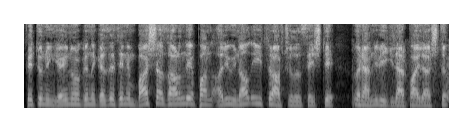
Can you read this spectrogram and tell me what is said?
FETÖ'nün yayın organı gazetenin baş yazarlığını yapan Ali Ünal itirafçılığı seçti. Önemli bilgiler paylaştı.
